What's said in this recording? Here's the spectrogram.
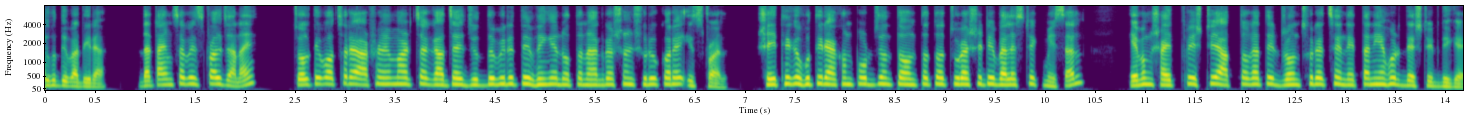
ইহুদিবাদীরা। দ্য টাইমস অফ ইসরায়েল জানায়, চলতি বছরে আঠারোই মার্চে গাজায় যুদ্ধবিরতি ভেঙে নতুন আগ্রাসন শুরু করে ইসরায়েল। সেই থেকে হুতির এখন পর্যন্ত অন্তত চুরাশিটি ব্যালিস্টিক মিসাইল এবং সাঁত্রিশটি আত্মঘাতী ড্রোন ছুড়েছে নেতানিয়াহুর দেশটির দিকে।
